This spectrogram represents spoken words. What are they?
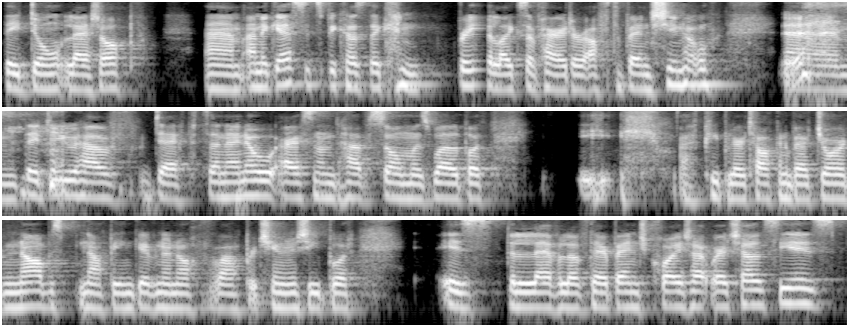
they don't let up. Um, and I guess it's because they can bring the likes of Harder off the bench, you know. Um, they do have depth, and I know Arsenal have some as well. But he, people are talking about Jordan Nobbs not being given enough of opportunity. But is the level of their bench quite at where Chelsea is?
